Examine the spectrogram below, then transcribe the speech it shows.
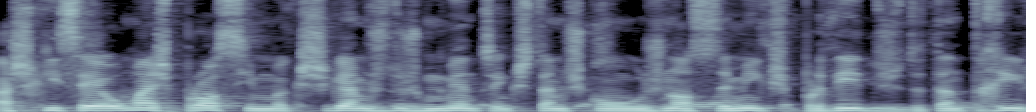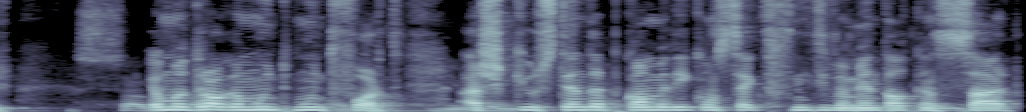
Acho que isso é o mais próximo a que chegamos dos momentos em que estamos com os nossos amigos perdidos de tanto rir. É uma droga muito, muito forte. Acho que o stand-up comedy consegue definitivamente alcançar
